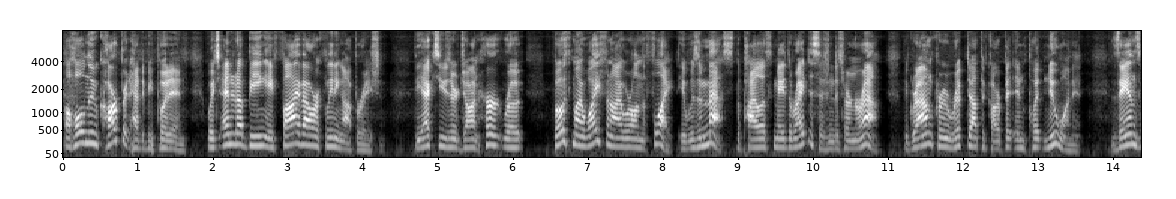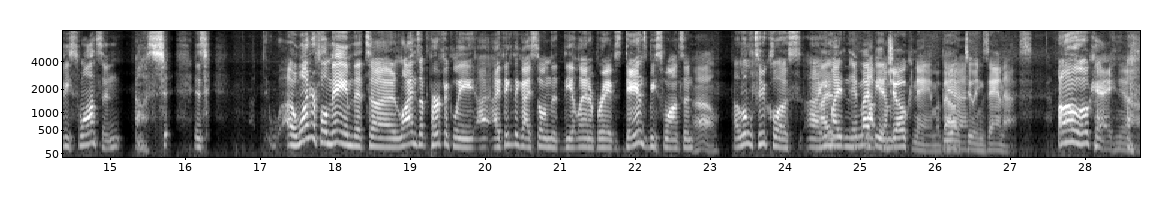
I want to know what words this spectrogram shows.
a whole new carpet had to be put in, which ended up being a five hour cleaning operation. The ex user John Hurt wrote, Both my wife and I were on the flight. It was a mess. The pilots made the right decision to turn around. The ground crew ripped out the carpet and put new one in. Zansby Swanson uh, is a wonderful name that uh, lines up perfectly. I, I think the guy still in the, the Atlanta Braves, Dansby Swanson. Oh, a little too close. Uh, he I- might it might be a on- joke name about Yeah. doing Xanax. Oh, okay. Yeah.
